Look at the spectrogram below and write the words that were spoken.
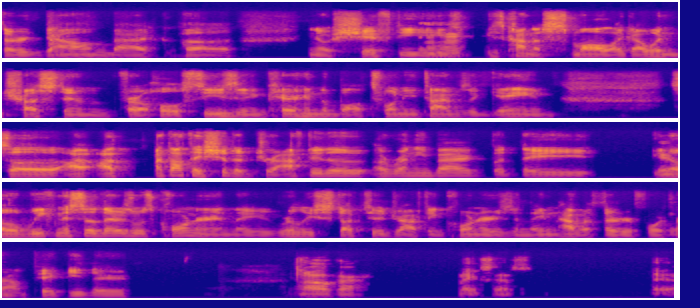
third down back. Uh, you know, shifty. He's, Mhm. he's kind of small. Like I wouldn't trust him for a whole season carrying the ball 20 times a game. So I I, I thought they should have drafted a, a running back, but they, you know, weakness of theirs was corner, and they really stuck to drafting corners, and they didn't have a third or fourth round pick either. Oh, okay. Makes sense. Yeah.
